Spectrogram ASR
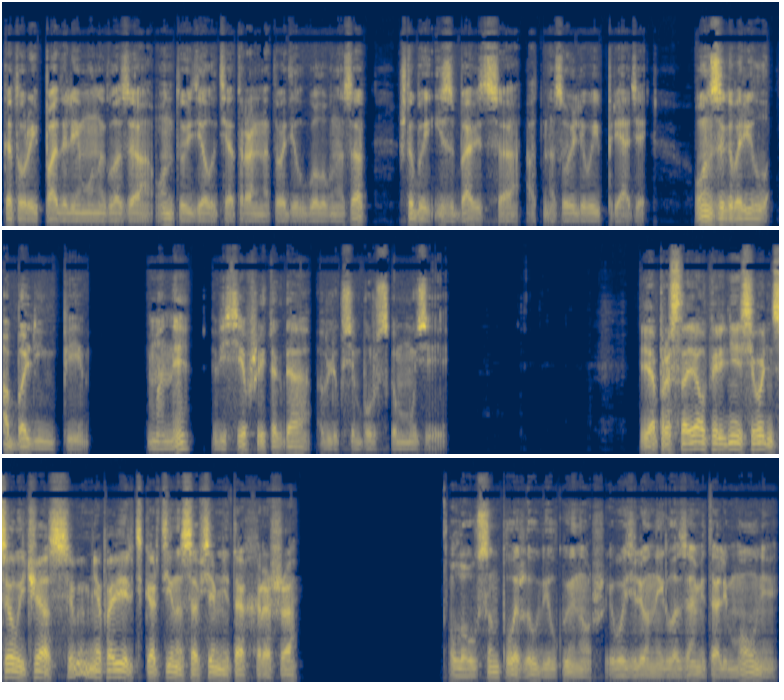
которые падали ему на глаза. Он то и дело театрально отводил голову назад, чтобы избавиться от назойливой пряди. Он заговорил об Олимпии. Мане, висевший тогда в Люксембургском музее. Я простоял перед ней сегодня целый час, и вы мне поверите, картина совсем не так хороша. Лоусон положил вилку и нож. Его зеленые глаза метали молнии.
